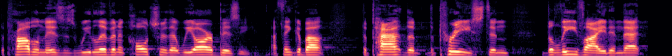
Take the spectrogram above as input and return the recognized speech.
The problem is, is we live in a culture that we are busy. I think about the, the, the priest and the Levite and that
